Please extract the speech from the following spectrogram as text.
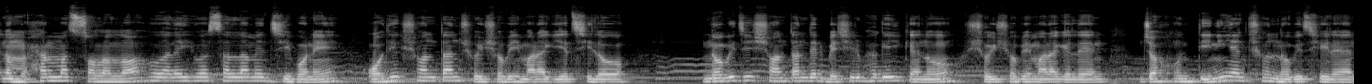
কেন মোহাম্মদ সাল্লাহ আলহিহাসাল্লামের জীবনে অধিক সন্তান শৈশবেই মারা গিয়েছিল। নবীজির সন্তানদের বেশিরভাগই কেন শৈশবে মারা গেলেন যখন তিনি একজন নবী ছিলেন।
